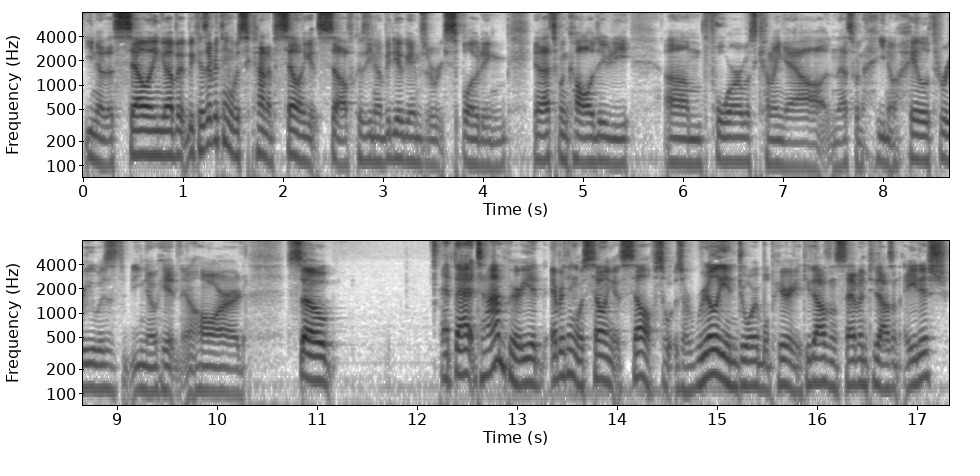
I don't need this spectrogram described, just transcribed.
you know, the selling of it because everything was kind of selling itself because you know video games were exploding. You know, that's when Call of Duty um, 4 was coming out, and that's when you know Halo 3 was, you know, hitting it hard. So at that time period, everything was selling itself, so it was a really enjoyable period. 2007, 2008 ish,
